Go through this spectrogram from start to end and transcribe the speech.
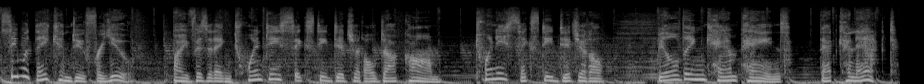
See what they can do for you by visiting 2060digital.com. 2060 Digital, building campaigns that connect.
